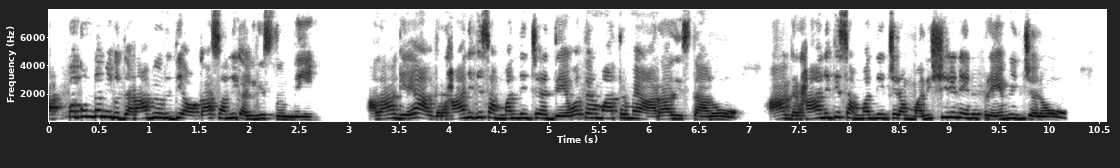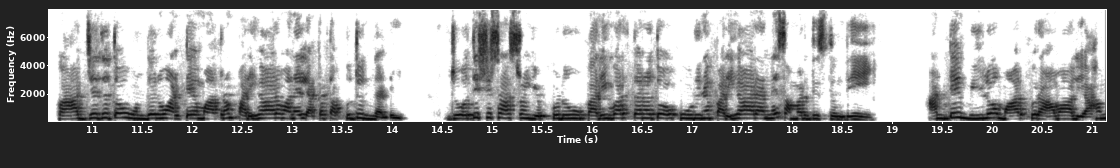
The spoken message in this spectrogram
తప్పకుండా మీకు ధనాభివృద్ధి అవకాశాన్ని కలిగిస్తుంది. అలాగే ఆ గ్రహానికి సంబంధించిన దేవతను మాత్రమే ఆరాధిస్తాను. ఆ గ్రహానికి సంబంధించిన మనిషిని నేను ప్రేమించను. బాధ్యతతో ఉండను అంటే మాత్రం పరిహారం అనే లెక్క తప్పుతుందండి. జ్యోతిష శాస్త్రం ఎప్పుడు పరివర్తనతో కూడిన పరిహారాన్ని సమర్థిస్తుంది. అంటే మీలో మార్పు రావాలి అహం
